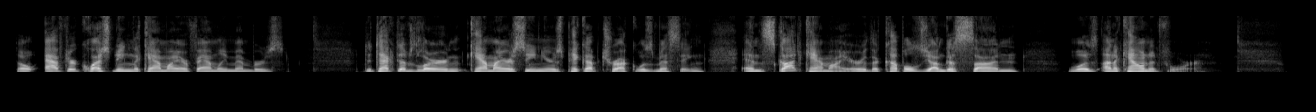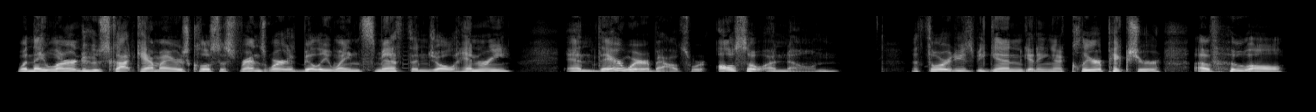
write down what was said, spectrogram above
So, after questioning the Kammeyer family members, Detectives learn Kammeyer Sr.'s pickup truck was missing, and Scott Kammeyer, the couple's youngest son, was unaccounted for. When they learned who Scott Kammeyer's closest friends were, Billy Wayne Smith and Joel Henry, and their whereabouts were also unknown, authorities began getting a clear picture of who all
